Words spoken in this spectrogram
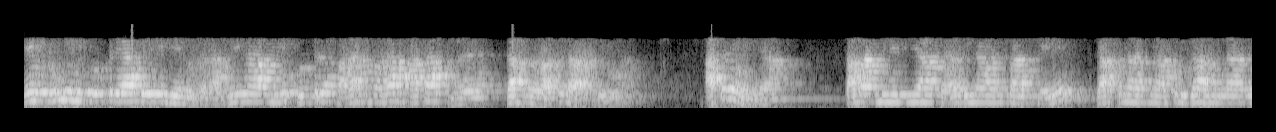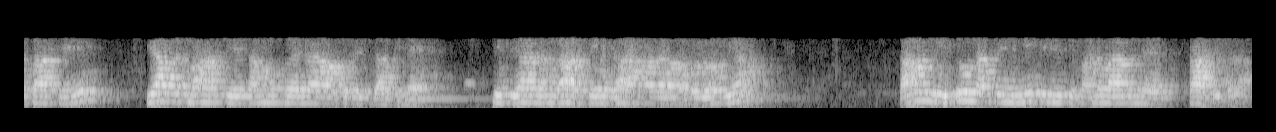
ඒ තුන්වෙනි පුත්‍රයාගේ දේම කළා. මේවා මේ පුත්‍ර පරම්පරා හතක්ම චක්‍රවර්ති රාජ්‍ය වුණා. අතෙන්ිය තමන්ගේ පියා පැවිදිනාට පස්සේ චක්‍රවර්ති අතුරු ගාමුණාට පස්සේ පියාණන් වහන්සේ සම්මුඛ වෙලා උපදෙස් ගන්නේ නැහැ. පියාණන් වහන්සේ ධර්මවල බබලෝවිය තමන්ගේ ඉතුරුනත් මේ පිළිවිති පනවාගෙන සාධි කළා.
